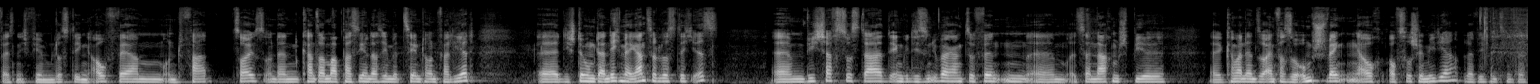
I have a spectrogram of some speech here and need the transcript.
weiß nicht, vielem lustigen Aufwärmen und Fahrzeugs und dann kann es auch mal passieren, dass ihr mit 10 Tonnen verliert, äh, die Stimmung dann nicht mehr ganz so lustig ist. Ähm, wie schaffst du es da, irgendwie diesen Übergang zu finden? Ähm, ist dann nach dem Spiel, kann man dann so einfach so umschwenken auch auf Social Media oder wie funktioniert das?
